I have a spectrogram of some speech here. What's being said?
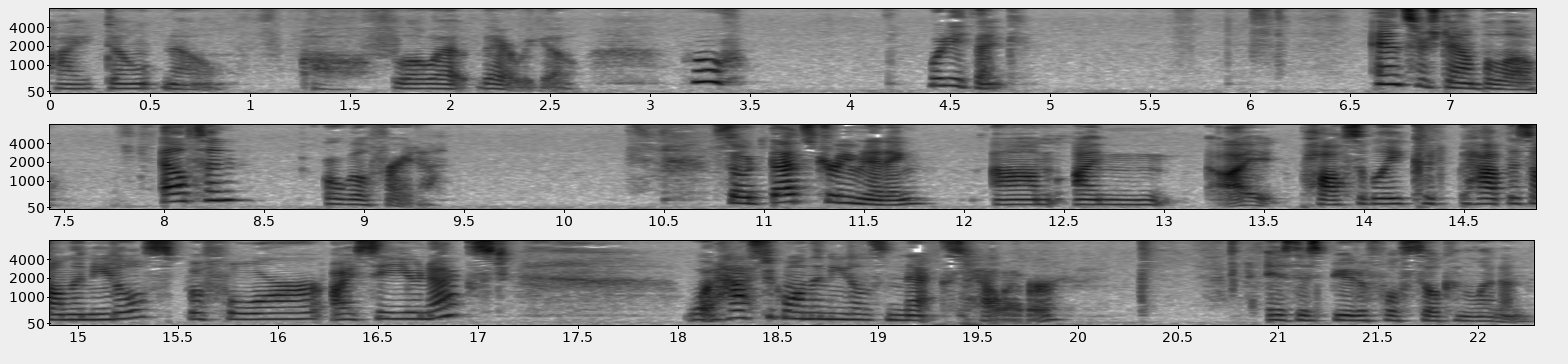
I don't know. Oh, blow out, there we go. Whew. What do you think? Answers down below. Elton or Wilfreda? So that's dream knitting. Um, I'm, I possibly could have this on the needles before I see you next. What has to go on the needles next, however, is this beautiful silken linen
